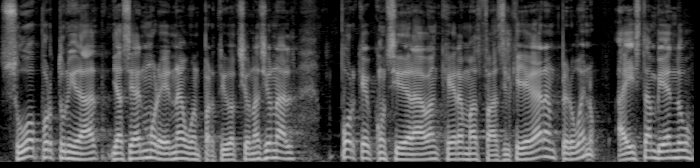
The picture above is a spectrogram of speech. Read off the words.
su oportunidad, ya sea en Morena o en Partido Acción Nacional, porque consideraban que era más fácil que llegaran. Pero bueno, ahí están viendo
